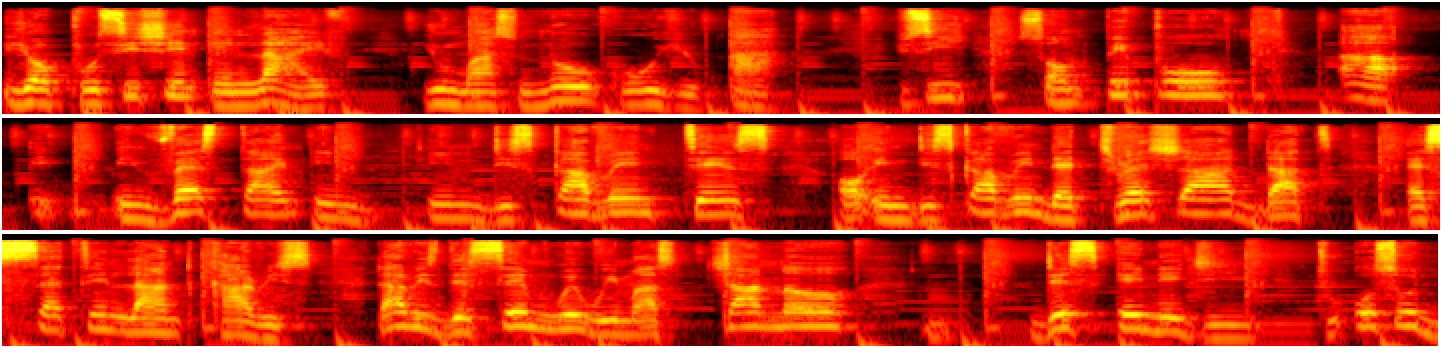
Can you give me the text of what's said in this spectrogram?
your position in life, you must know who you are. You see, some people uh, invest time in in discovering things or in discovering the treasure that a certain land carries. That is the same way we must channel this energy to also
